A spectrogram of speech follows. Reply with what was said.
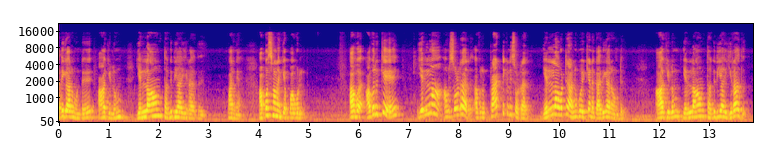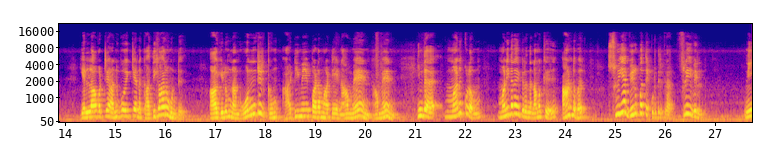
அதிகாரம் உண்டு. ஆகிலும் எல்லாம் தகுதியாயிராது. பாருங்க இங்கே பவுல் அவ அவருக்கே எல்லாம் அவர் சொல்கிறாரு அவர் ப்ராக்டிக்கலி சொல்கிறாரு எல்லாவற்றையும் அனுபவிக்க எனக்கு அதிகாரம் உண்டு. ஆகிலும் எல்லாம் தகுதியாக இராது எல்லாவற்றையும் அனுபவிக்க எனக்கு அதிகாரம் உண்டு. ஆகிலும் நான் ஒன்றிற்கும் அடிமைப்பட மாட்டேன். ஆமேன் ஆமேன். இந்த மனுக்குளம் மனிதனாய் பிறந்த நமக்கு ஆண்டவர் சுய விருப்பத்தை கொடுத்துருக்கிறார். ஃப்ரீ வில் நீ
